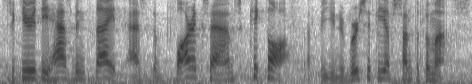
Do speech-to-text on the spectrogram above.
Security has been tight as the bar exams kicked off at the University of Santo Tomas.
